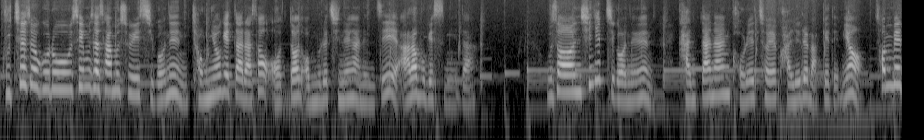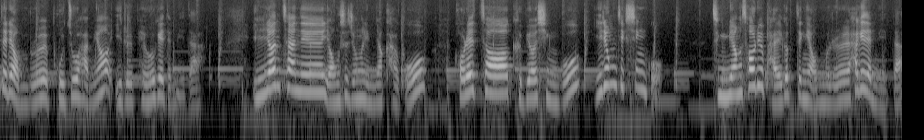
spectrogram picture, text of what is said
구체적으로 세무사 사무소의 직원은 경력에 따라서 어떤 업무를 진행하는지 알아보겠습니다. 우선 신입 직원은 간단한 거래처의 관리를 맡게 되며 선배들의 업무를 보조하며 일을 배우게 됩니다. 1년 차는 영수증을 입력하고 거래처 급여 신고, 일용직 신고, 증명 서류 발급 등의 업무를 하게 됩니다.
